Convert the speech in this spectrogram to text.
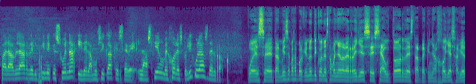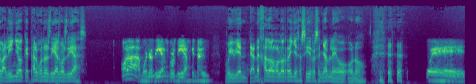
para hablar del cine que suena y de la música que se ve, las 100 mejores películas del rock. Pues eh, también se pasa por Quinótico en esta mañana de Reyes ese autor de esta pequeña joya, Xavier Baliño. ¿Qué tal? Buenos días, buenos días. Hola, buenos días, buenos días, ¿qué tal? Muy bien, ¿te han dejado algo los Reyes así reseñable o, o no? Pues,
